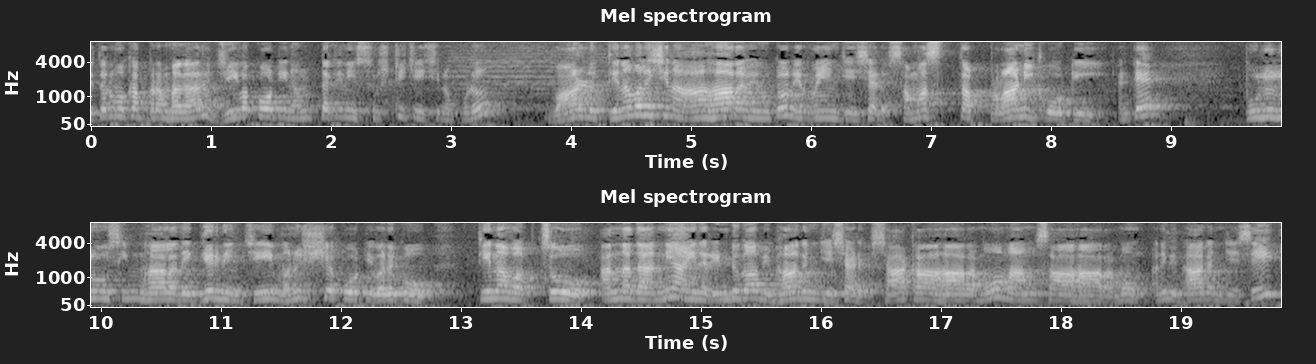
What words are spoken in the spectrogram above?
చతుర్ముఖ బ్రహ్మగారు జీవకోటినంతటిని సృష్టి చేసినప్పుడు వాళ్ళు తినవలసిన ఆహారం ఏమిటో నిర్ణయం చేశాడు. సమస్త ప్రాణికోటి అంటే పులులు సింహాల దగ్గర నుంచి మనుష్య కోటి వరకు తినవచ్చు అన్నదాన్ని ఆయన రెండుగా విభాగం చేశాడు. శాకాహారము మాంసాహారము అని విభాగం చేసి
